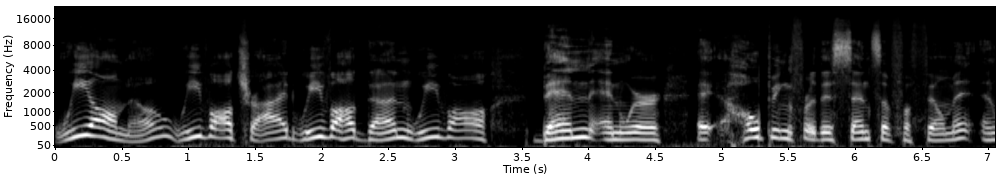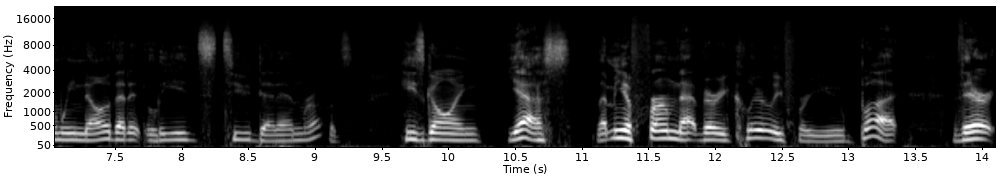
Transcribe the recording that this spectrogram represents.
we all know, we've all tried, we've all done, we've all been, and we're eh, hoping for this sense of fulfillment, and we know that it leads to dead end roads. He's going, yes, let me affirm that very clearly for you, but there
